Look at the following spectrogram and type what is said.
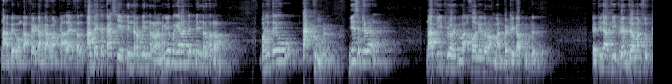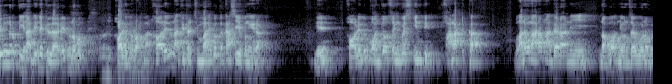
Nah, ambek wong kafir kan karuan gak level. Ambek kekasih pinter-pinteran. Iki pangeran cek pinter tenan. Maksudnya kagum lho. Dia sederhana. Nabi Ibrahim Pak Khalilur Rahman badhe kabudut. Jadi Nabi Ibrahim zaman Sugeng ngerti nanti ini gelar itu apa? Khalilur Rahman. Khalil nak diterjemah itu kekasih pangeran. Ya. Khalil itu konco sing wis intim, sangat dekat. Mulane wong Arab nak darani napa nyuwun sewu napa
